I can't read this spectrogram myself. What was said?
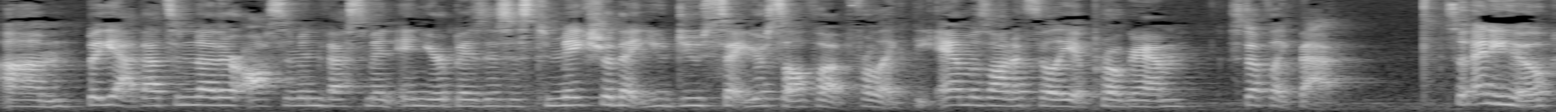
Um, but yeah, that's another awesome investment in your business is to make sure that you do set yourself up for like the Amazon affiliate program, stuff like that. So anywho,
